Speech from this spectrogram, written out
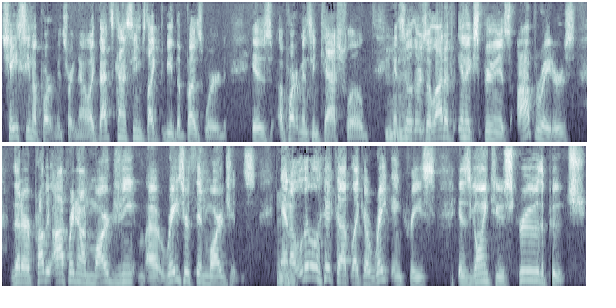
chasing apartments right now. Like that's kind of seems like to be the buzzword is apartments and cash flow. Mm-hmm. And so there's a lot of inexperienced operators that are probably operating on margin uh, razor thin margins. Mm-hmm. And a little hiccup like a rate increase is going to screw the pooch.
